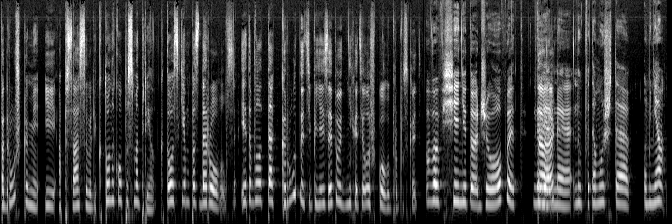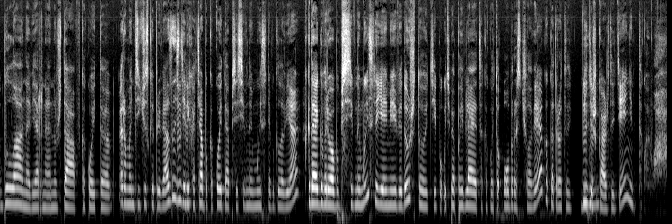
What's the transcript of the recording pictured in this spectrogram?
подружками и обсасывали выбрасывали, кто на кого посмотрел, кто с кем поздоровался. И это было так круто, типа я из-за этого не хотела школу пропускать. Вообще не тот же опыт, наверное. Так. Ну, потому что у меня была, наверное, нужда в какой-то романтической привязанности mm-hmm. или хотя бы какой-то обсессивной мысли в голове. Когда я говорю об обсессивной мысли, я имею в виду, что типа у тебя появляется какой-то образ человека, которого ты видишь mm-hmm. каждый день, и ты такой, вау,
